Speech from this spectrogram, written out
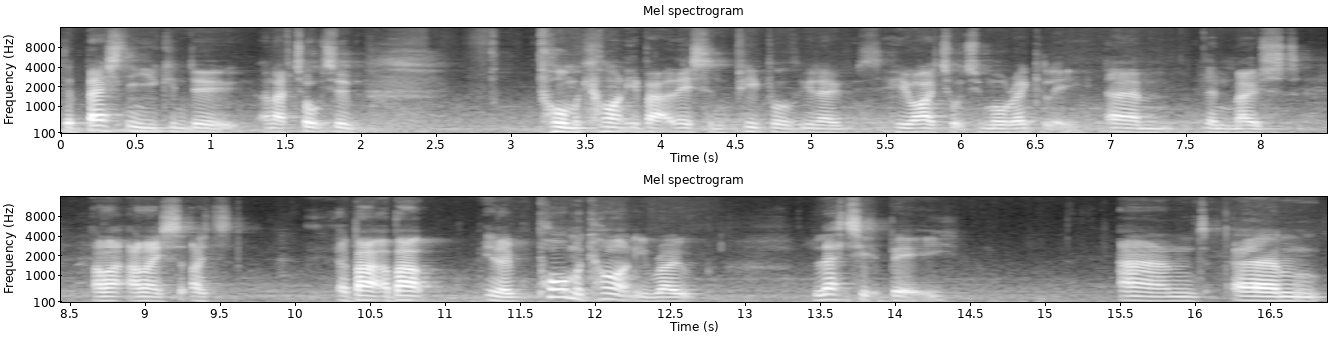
the best thing you can do, and I've talked to Paul McCartney about this and people, you know, who I talk to more regularly um, than most. And, I, and I I about, about, you know, Paul McCartney wrote Let It Be and um,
